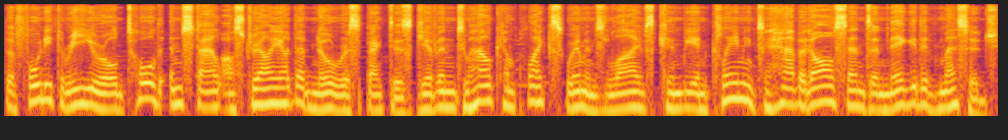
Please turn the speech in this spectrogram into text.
The 43-year-old told InStyle Australia that no respect is given to how complex women's lives can be and claiming to have it all sends a negative message.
